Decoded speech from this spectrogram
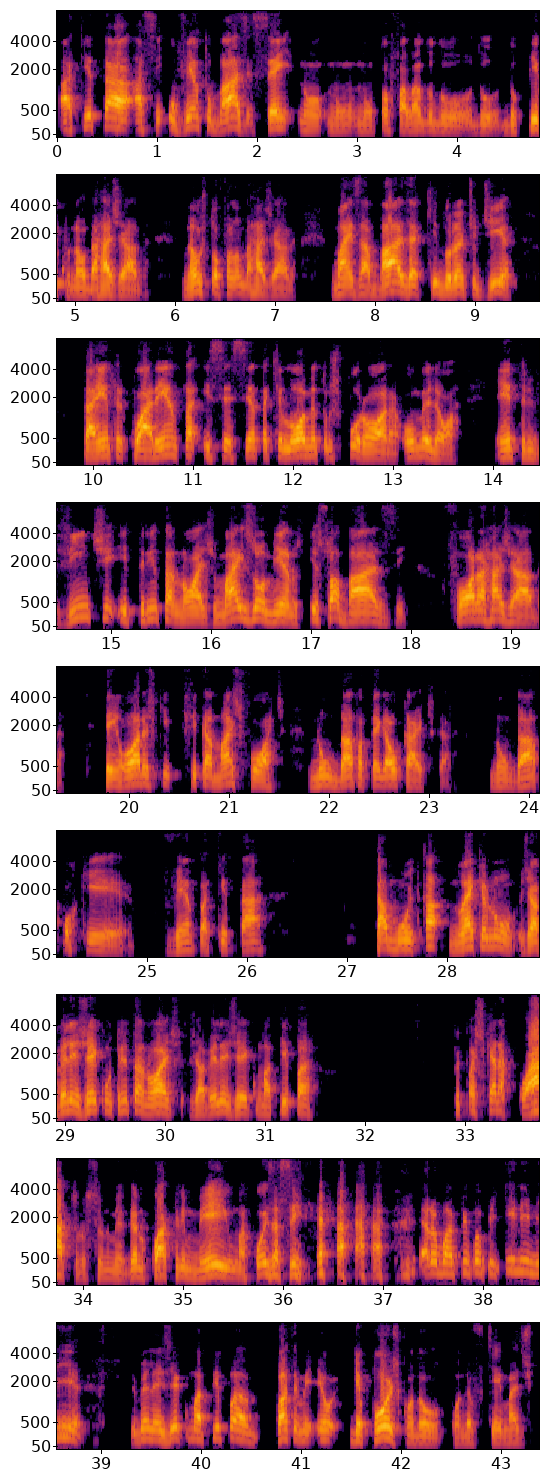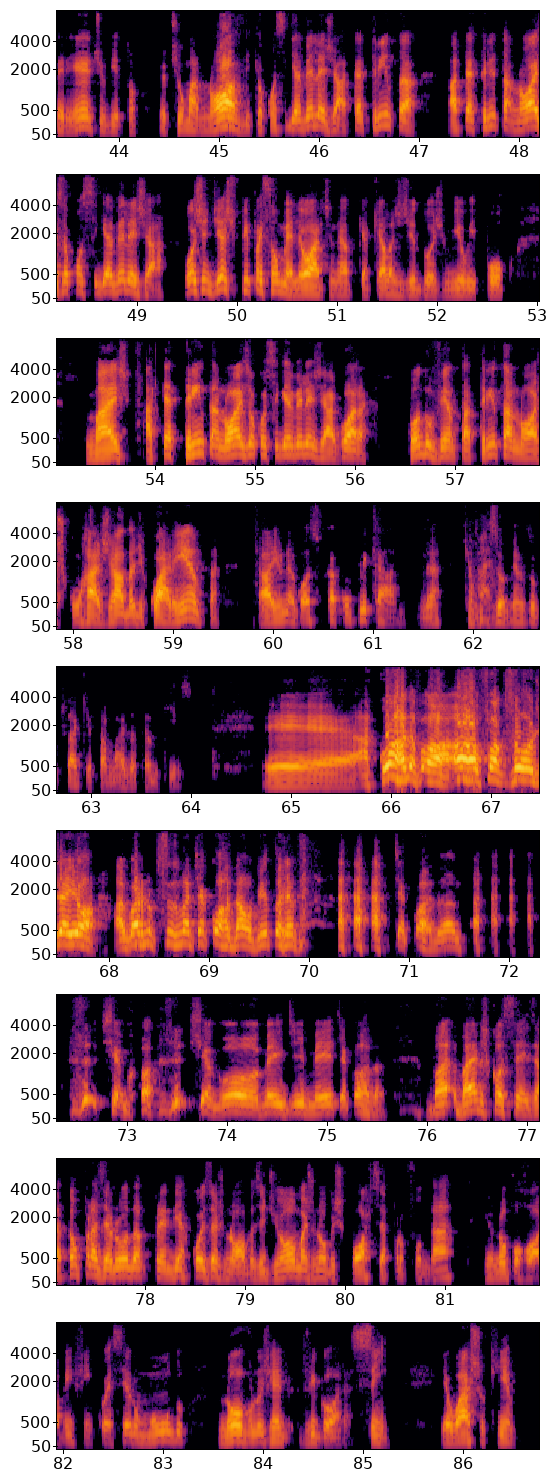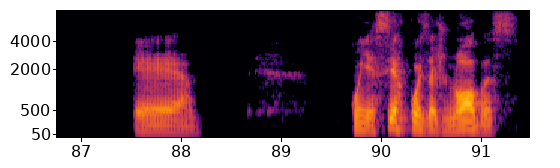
Aqui está assim, o vento base, sem. Não estou falando do, do, do pico, não, da rajada. Não estou falando da rajada. Mas a base aqui durante o dia está entre 40 e 60 quilômetros por hora, ou melhor, entre 20 e 30 nós, mais ou menos. Isso a base, fora a rajada. Tem horas que fica mais forte. Não dá para pegar o kite, cara. Não dá porque vento aqui tá tá muito. Ah, não é que eu não. Já velejei com 30 nós, já velejei com uma pipa. Pipa, acho que era 4, se não me engano, 4,5, uma coisa assim. era uma pipa pequenininha. Eu velejei com uma pipa 4,5. Eu, depois, quando eu, quando eu fiquei mais experiente, Vitor, eu tinha uma 9 que eu conseguia velejar. Até 30, até 30 nós eu conseguia velejar. Hoje em dia as pipas são melhores, né? Do que aquelas de 2000 e pouco. Mas até 30 nós eu conseguia velejar. Agora, quando o vento está 30 nós com rajada de 40, aí o negócio fica complicado, né? Que é mais ou menos o que está aqui, está mais até do que isso. É... Acorda, ó, ó, o Foxhold aí, ó. Agora não preciso mais te acordar, o Vitor já está te acordando. chegou, chegou meio-dia e meia te acordando. Baiano escocês, é tão prazeroso aprender coisas novas, idiomas, novo esporte, se aprofundar em um novo hobby, enfim, conhecer o mundo novo nos revigora. Sim, eu acho que é, conhecer coisas novas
